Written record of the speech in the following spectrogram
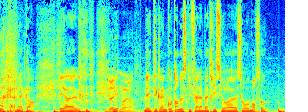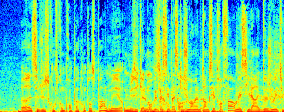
D'accord. Et euh, Ça doit Mais- être moi mais t'es quand même content de ce qu'il fait à la batterie sur, euh, sur vos morceaux. Ouais, c'est juste qu'on se comprend pas quand on se parle, mais euh, musicalement. mais on se c'est parce qu'il joue en même temps que c'est trop fort, mais s'il arrête de jouer, tu,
